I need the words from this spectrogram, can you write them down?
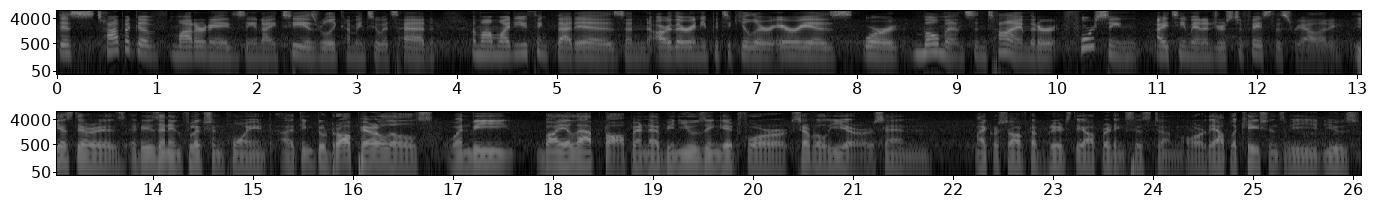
This topic of modernizing IT is really coming to its head. Aman, why do you think that is? And are there any particular areas or moments in time that are forcing IT managers to face this reality? Yes, there is. It is an inflection point. I think to draw parallels, when we buy a laptop and have been using it for several years and Microsoft upgrades the operating system or the applications we use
